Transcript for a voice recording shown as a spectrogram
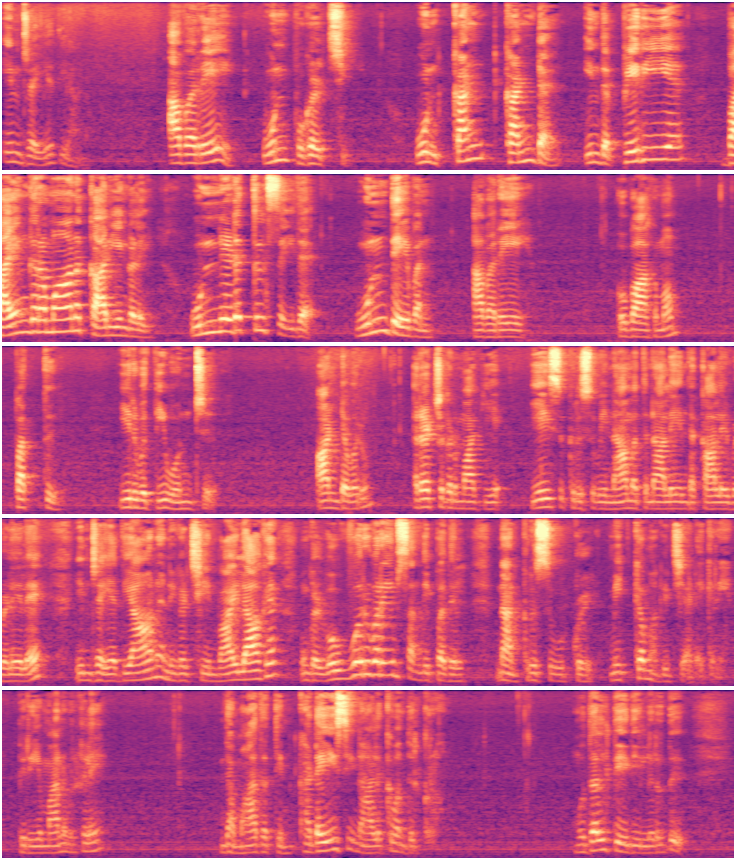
இன்றைய தியானம். அவரே உன் புகழ்ச்சி. உன் கண் கண்ட இந்த பெரிய பயங்கரமான காரியங்களை உன்னிடத்தில் செய்த உன் தேவன் அவரே. உபாகமம் பத்து இருபத்தி ஒன்று. ஆண்டவரும் இரட்சகருமாகிய இயேசு கிறிஸ்துவின் நாமத்தினாலே இந்த காலை வேளையிலே இன்றைய தியான நிகழ்ச்சியின் வாயிலாக உங்கள் ஒவ்வொருவரையும் சந்திப்பதில் நான் கிறிஸ்துவுக்குள் மிக்க மகிழ்ச்சி அடைகிறேன். பிரியமானவர்களே இந்த மாதத்தின் கடைசி நாளுக்கு வந்திருக்கிறோம். முதல் தேதியிலிருந்து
